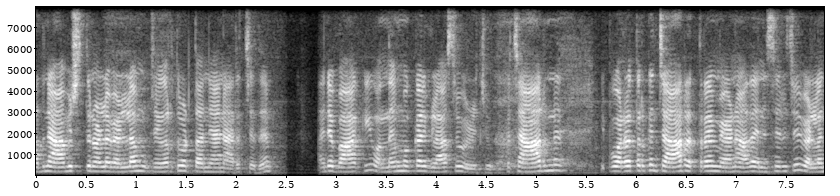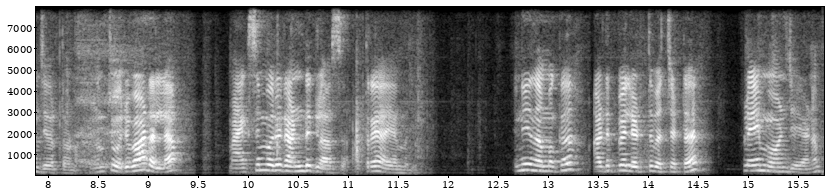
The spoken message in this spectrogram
അതിനാവശ്യത്തിനുള്ള വെള്ളം ചേർത്ത് കൊടുത്താണ് ഞാൻ അരച്ചത്. അതിന്റെ ബാക്കി ഒന്നേ മുക്കാൽ ഗ്ലാസ് ഒഴിച്ചു. ഇപ്പോൾ ചാറിന് ഇപ്പോൾ ഓരോരുത്തർക്കും ചാറ് എത്രയും വേണം അതനുസരിച്ച് വെള്ളം ചേർത്തോണം. നമുക്ക് ഒരുപാടല്ല മാക്സിമം ഒരു രണ്ട് ഗ്ലാസ് അത്രയും ആയാൽ മതി. ഇനി നമുക്ക് അടുപ്പിലെടുത്ത് വെച്ചിട്ട് ഫ്ലെയിം ഓൺ ചെയ്യണം.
